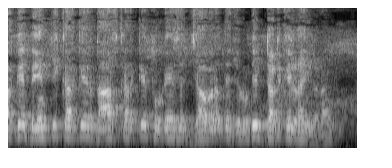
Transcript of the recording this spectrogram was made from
ਅੱਗੇ ਬੇਨਤੀ ਕਰਕੇ, ਅਰਦਾਸ ਕਰਕੇ ਤੁਹਾਡੇ ਇਸ ਜ਼ਬਰ ਅਤੇ ਜ਼ੁਲਮ ਦੀ ਡਟ ਕੇ ਲੜਾਈ ਲੜਾਂਗੇ।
